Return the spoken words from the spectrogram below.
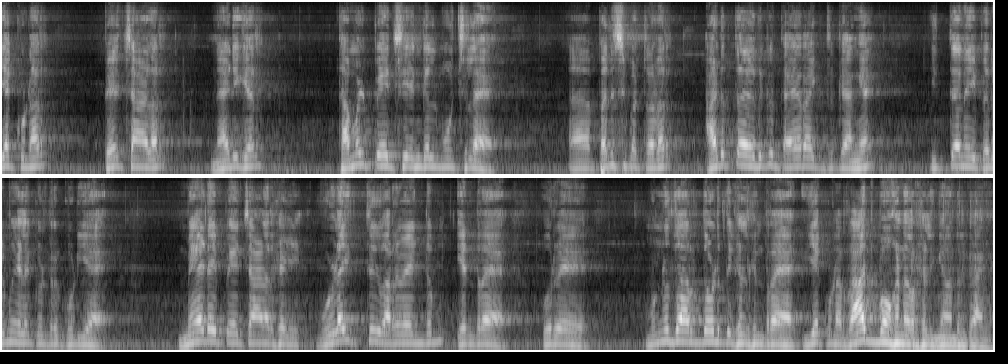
இயக்குனர் பேச்சாளர் நடிகர் தமிழ் பேச்சு எங்கள் மூச்சில் பரிசு பெற்றவர் அடுத்த இதுக்கு தயாராகிட்டு இருக்காங்க. இத்தனை பெருமைகளை கொண்டிருக்கக்கூடிய மேடை பேச்சாளர்கள் உழைத்து வர வேண்டும் என்ற ஒரு முன்னுதாரணத்தோடு திகழ்கின்ற இயக்குனர் ராஜ்மோகன் அவர்கள் இங்கே வந்திருக்காங்க.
